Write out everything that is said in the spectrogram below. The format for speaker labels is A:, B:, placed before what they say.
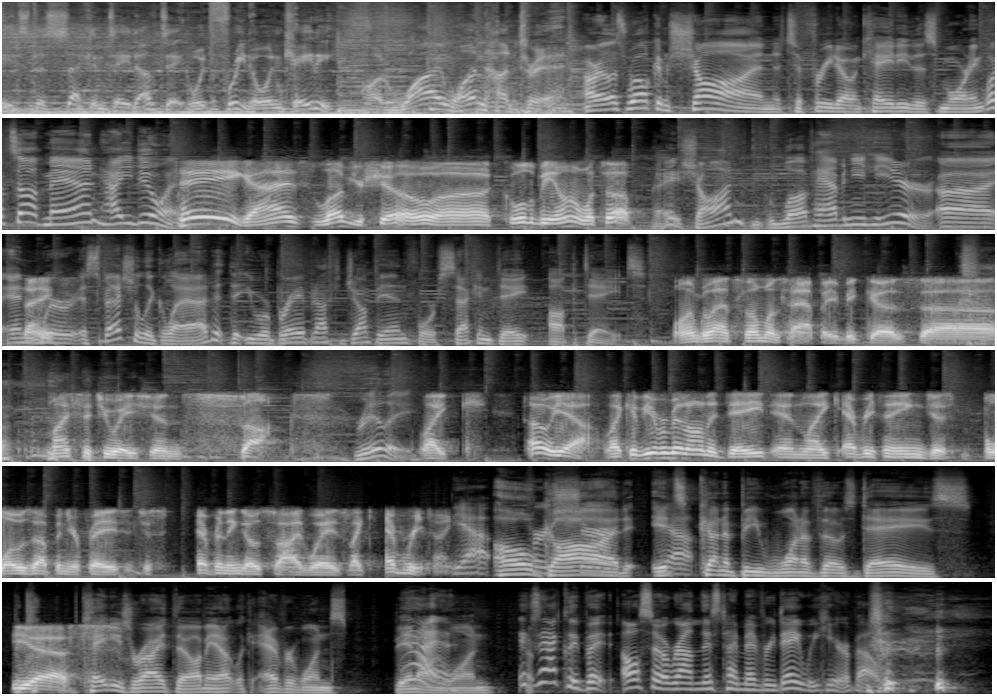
A: It's the second date update with Frito and Katie on Y100.
B: All right, let's welcome Sean to Frito and Katie this morning. What's up, man? How you doing?
C: Hey guys, love your show. Uh, cool to be on. What's up?
B: Hey, Sean. Love having you here. Uh, and
C: Thanks.
B: we're especially glad that you were brave enough to jump in for second date update.
C: Well, I'm glad someone's happy because uh, my situation sucks.
B: Really?
C: Like, oh yeah, like have you ever been on a date and like everything just blows up in your face? It just everything goes sideways, like everything.
D: Yeah.
B: Oh
D: for
B: God,
D: sure.
B: it's
D: Yeah.
B: gonna be one of those days.
C: Yes.
B: Katie's right though. I mean, like everyone's been
D: Yeah,
B: on one.
D: Exactly, but also around this time every day we hear about,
